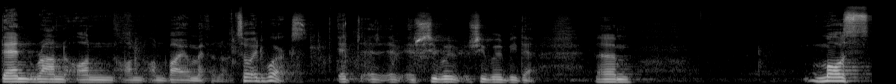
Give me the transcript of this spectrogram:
then run on, on, on biomethanol. So it works it, it, she, will, she will be there. Um, most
